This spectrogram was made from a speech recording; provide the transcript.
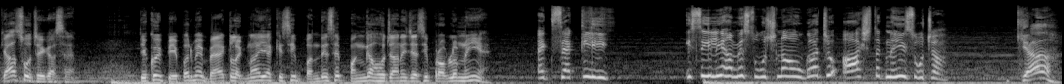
क्या सोचेगा सैम? ये कोई पेपर में बैक लगना या किसी बंदे से पंगा हो जाने जैसी प्रॉब्लम नहीं है? Exactly exactly. इसीलिए हमें सोचना होगा जो आज तक नहीं सोचा। क्या?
